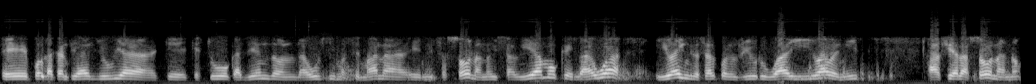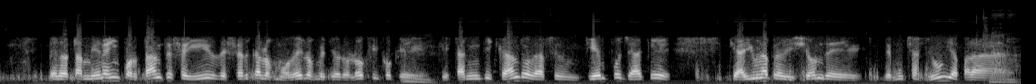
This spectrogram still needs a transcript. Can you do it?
eh, por la cantidad de lluvia que, que, estuvo cayendo en la última semana en esa zona, ¿no? Y sabíamos que el agua iba a ingresar por el río Uruguay y iba a venir hacia la zona, ¿no? Pero también es importante seguir de cerca los modelos meteorológicos que, mm. que están indicando de hace un tiempo ya que, que hay una previsión de, de muchas lluvias para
